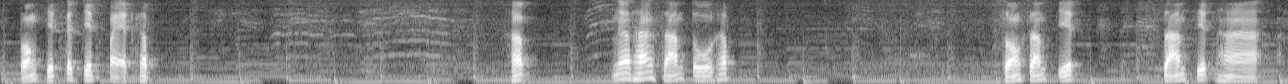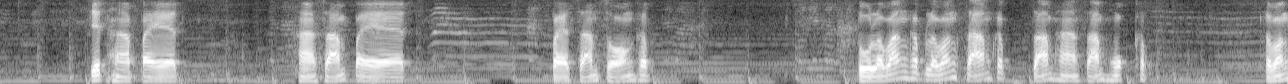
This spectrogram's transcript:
ส องเจ็ดก็เจ็ดแปดครับ ครับแนวทางสามตัวครับสองสามเจ็ดสามเจ็ดห้าเจ็ดห้าแปดห้าสามแปดแปดสามสองครับ ตัวระวังครับระวังสามครับสามห้าสามหกครับ ระวัง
